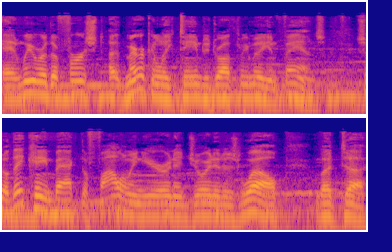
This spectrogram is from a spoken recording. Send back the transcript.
and we were the first American League team to draw three million fans. So they came back the following year and enjoyed it as well. But uh,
